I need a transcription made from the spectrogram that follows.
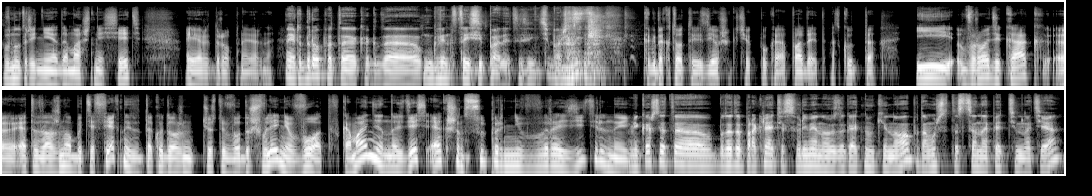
внутренняя домашняя сеть, AirDrop, наверное. AirDrop — это когда Гвен Стейси падает, извините, пожалуйста. Когда кто-то из девушек Чек-Пука падает откуда-то. И вроде как э, это должно быть эффектно, ты такой должен чувствовать воодушевление, вот, в команде, но здесь экшен супер невыразительный. Мне кажется, это вот это проклятие современного развлекательного кино, потому что это сцена опять в темноте,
